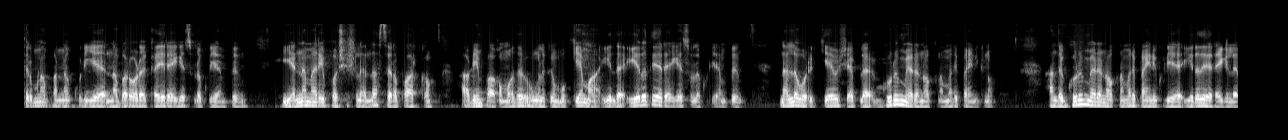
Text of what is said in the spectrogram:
திருமணம் பண்ணக்கூடிய நபரோட கைரேகை சொல்லக்கூடிய அமைப்பு என்ன மாதிரி பொசிஷனில் இருந்தால் சிறப்பாக இருக்கும் அப்படின்னு பார்க்கும்போது உங்களுக்கு முக்கியமாக இந்த இருதய ரேகை சொல்லக்கூடிய அமைப்பு நல்ல ஒரு கேவ் ஷேப்பில் குரு மேடை நோக்கின மாதிரி பயணிக்கணும். அந்த குரு மேடை நோக்கின மாதிரி பயணிக்கக்கூடிய இருதய ரேகையில்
